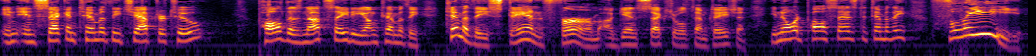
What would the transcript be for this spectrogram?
in, in 2 Timothy chapter 2, Paul does not say to young Timothy, Timothy, stand firm against sexual temptation. You know what Paul says to Timothy? Flee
